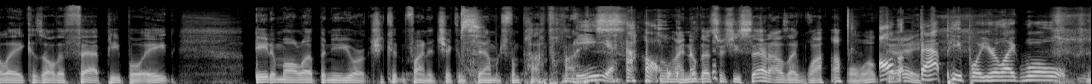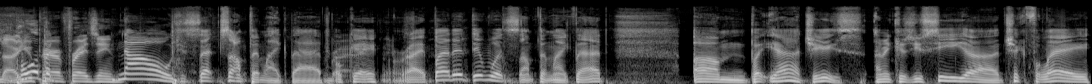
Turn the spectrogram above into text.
la because all the fat people ate ate them all up in new york she couldn't find a chicken sandwich from popeyes Meow. i know that's what she said i was like wow okay All the fat people, you're like, well, Are you up a paraphrasing? no, just said something like that. Okay, right. But it, it was something like that. Um, but yeah, geez. I mean, because you see uh, Chick fil A,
